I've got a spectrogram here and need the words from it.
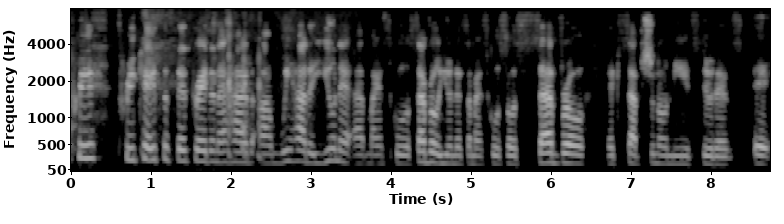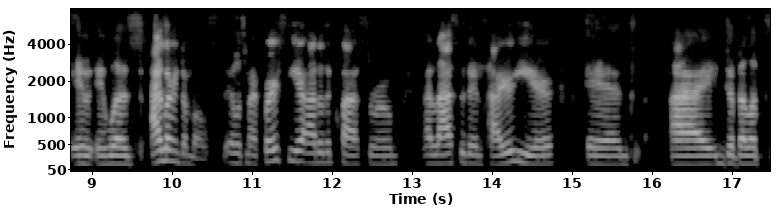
pre pre-K to fifth grade, and I had um, we had a unit at my school, several units at my school, so several exceptional needs students. It, it, it was I learned the most. It was my first year out of the classroom. I lasted the entire year, and I developed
